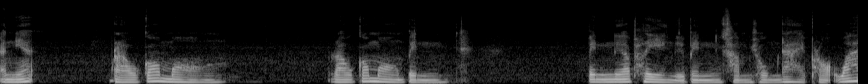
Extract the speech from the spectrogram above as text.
อันเนี้ยเราก็มอง เราก็มองเป็นเป็นเนื้อเพลงหรือเป็นคำชมได้ เพราะว่า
